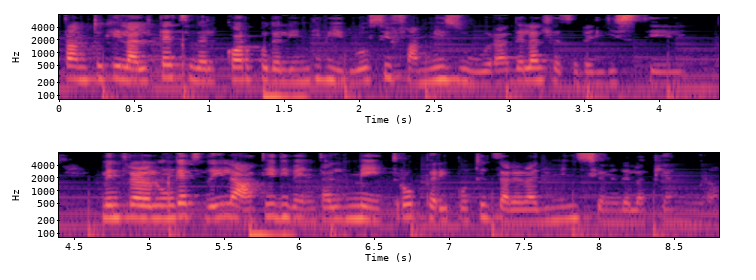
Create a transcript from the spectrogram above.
tanto che l'altezza del corpo dell'individuo si fa misura dell'altezza degli steli, mentre la lunghezza dei lati diventa il metro per ipotizzare la dimensione della pianura.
